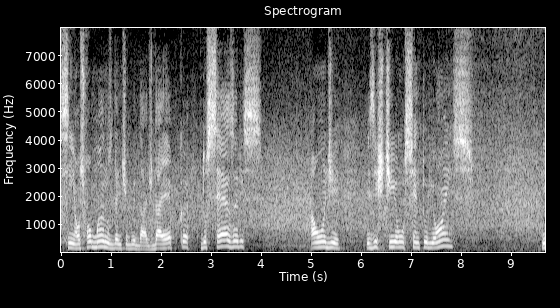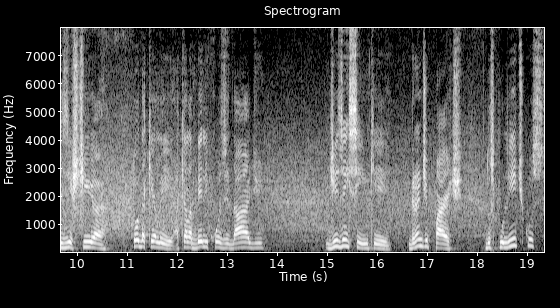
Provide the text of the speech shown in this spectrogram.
Sim, aos romanos da antiguidade, da época dos Césares, onde existiam os centuriões, existia toda aquele, aquela belicosidade. Dizem sim que grande parte dos políticos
